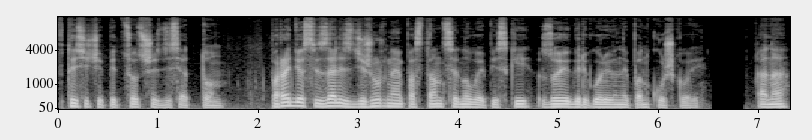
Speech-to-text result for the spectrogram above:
в 1560 тонн. По радио связались с дежурной по станции Новые Пески Зоей Григорьевной Панкушковой. Она,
